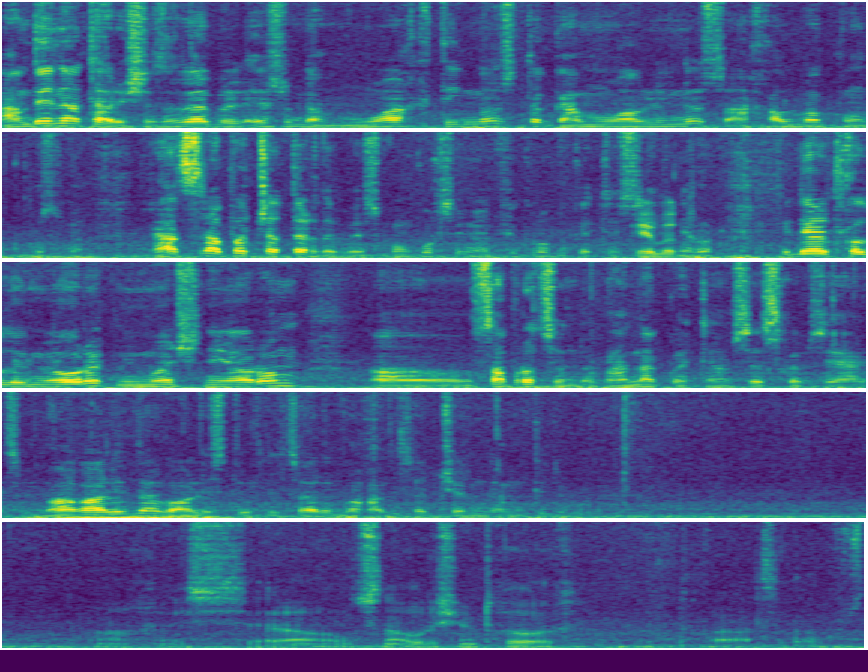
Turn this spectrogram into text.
რამდენად არის შესაძლებელი ეს უნდა მოახდინოს და გამოავლინოს ახალმა კონკურსმა. რაც რაფად ჩატარდება ეს კონკურსი მე ვფიქრობ უკეთესი იქნება კიდევ ერთხელ ვიმეორებ მიმოჩნია რომ საპროცენტო განაკვეთი ამ სესხებზე არის მაღალი და ვალის ტვირთიც არის მაღალი საერთოდ ჩემი დამოკიდებული ახ ეს რა უცნაური შემთხვევაა რაღაცა დაგვიჭდა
